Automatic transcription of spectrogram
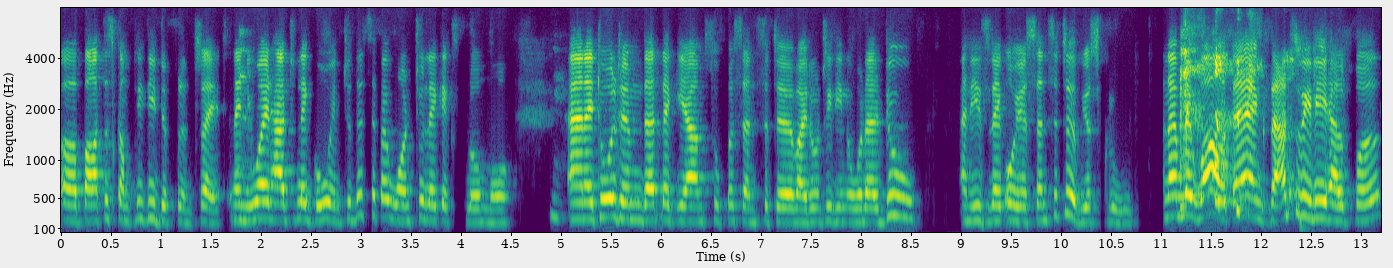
uh, path is completely different right? And i knew i had to like go into this if i want to like explore more. Yeah. and i told him that like yeah i'm super sensitive. I don't really know what i'll do. And he's like oh you're sensitive. You're screwed. And i'm like wow thanks. That's really helpful.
